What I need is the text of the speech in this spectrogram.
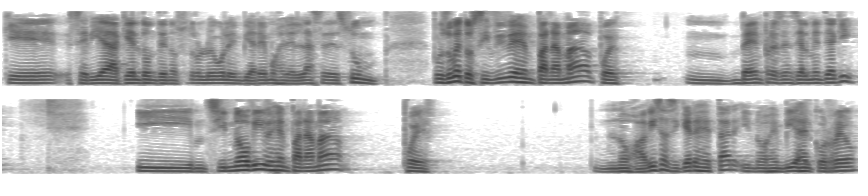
que sería aquel donde nosotros luego le enviaremos el enlace de Zoom. Por supuesto, si vives en Panamá, pues mm, ven presencialmente aquí. Y si no vives en Panamá, pues nos avisas si quieres estar y nos envías el correo.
